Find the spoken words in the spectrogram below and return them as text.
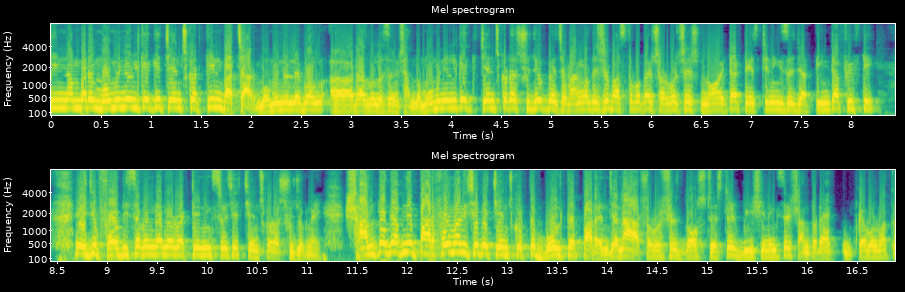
তিন নম্বরে মমিনুলকে কি চেঞ্জ কর তিন বা চার, মমিনুল এবং নাজমুল হোসেন শান্ত। মমিনুলকে চেঞ্জ করার সুযোগ রয়েছে বাংলাদেশের বাস্তবতায় সর্বশেষ নয়টা টেস্ট ইনিংসে যা তিনটা ফিফটি এই যে ফর্টি সেভেন রানের একটা ইনিংস রয়েছে চেঞ্জ করার সুযোগ নেই। শান্তকে আপনি পারফর্মার হিসেবে চেঞ্জ করতে বলতে পারেন যে, না, সর্বশেষ দশ টেস্টের বিশ ইনিংসে শান্তর এক, কেবলমাত্র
